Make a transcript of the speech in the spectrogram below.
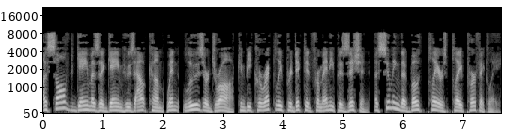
A solved game is a game whose outcome win, lose or draw can be correctly predicted from any position, assuming that both players play perfectly.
